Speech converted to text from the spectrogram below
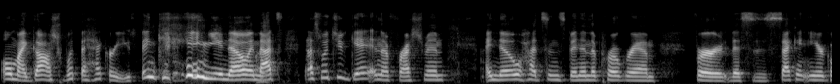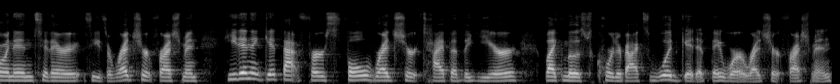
oh my gosh, what the heck are you thinking? you know, and that's that's what you get in a freshman. I know Hudson's been in the program for this is second year going into their he's a redshirt freshman. He didn't get that first full redshirt type of the year like most quarterbacks would get if they were a redshirt freshman.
